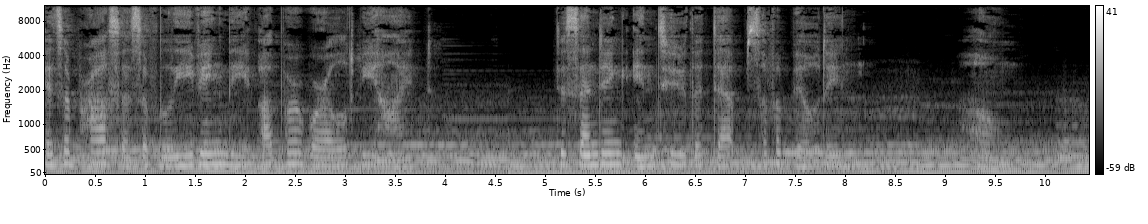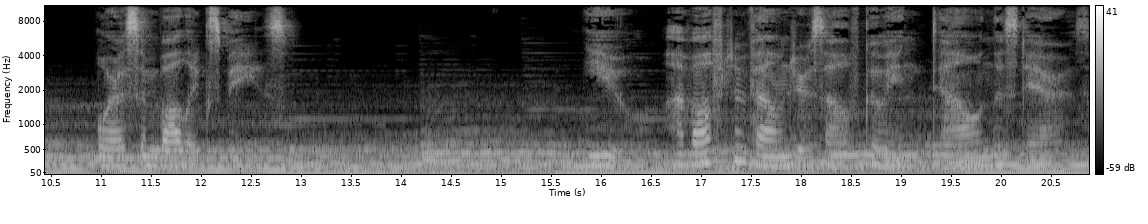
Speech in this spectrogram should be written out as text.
It's a process of leaving the upper world behind, descending into the depths of a building, home, or a symbolic space. You have often found yourself going down the stairs,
